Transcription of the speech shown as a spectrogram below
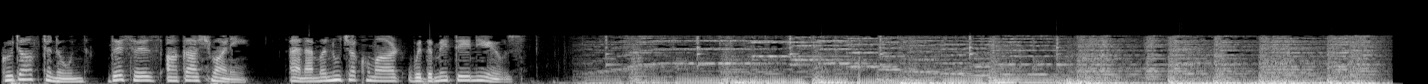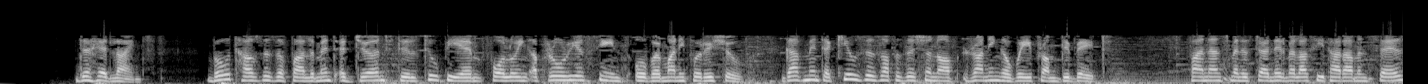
Good afternoon. This is Akashvani, and I'm Anuja Kumar with the midday news. The headlines. Both houses of parliament adjourned till 2 p.m. following uproarious scenes over Manipur issue. Government accuses opposition of running away from debate. Finance Minister Nirmala Sitharaman says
